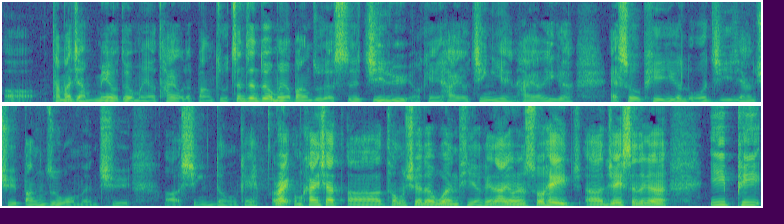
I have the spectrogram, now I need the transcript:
哦坦白讲没有对我们有太有的帮助，真正对我们有帮助的是纪律，OK，还有经验，还有一个 SOP 一个逻辑，这样去帮助我们去。啊，行动，OK，All right，我们看一下呃同学的问题，OK，那有人说，嘿，呃，Jason，这个 EP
